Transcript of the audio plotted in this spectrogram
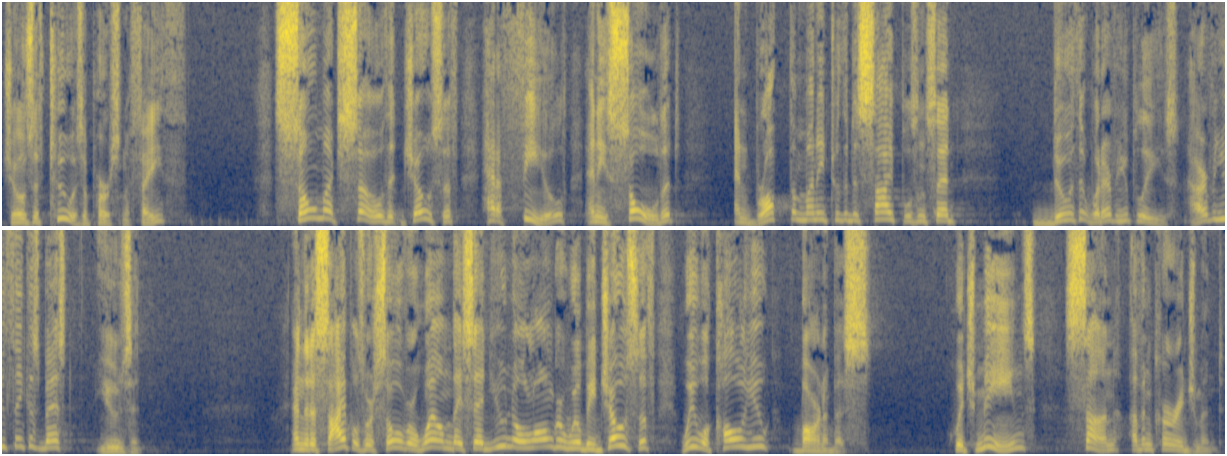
Joseph, too, is a person of faith. So much so that Joseph had a field and he sold it and brought the money to the disciples and said, Do with it whatever you please. However you think is best, use it. And the disciples were so overwhelmed, they said, You no longer will be Joseph, we will call you Barnabas, which means son of encouragement.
